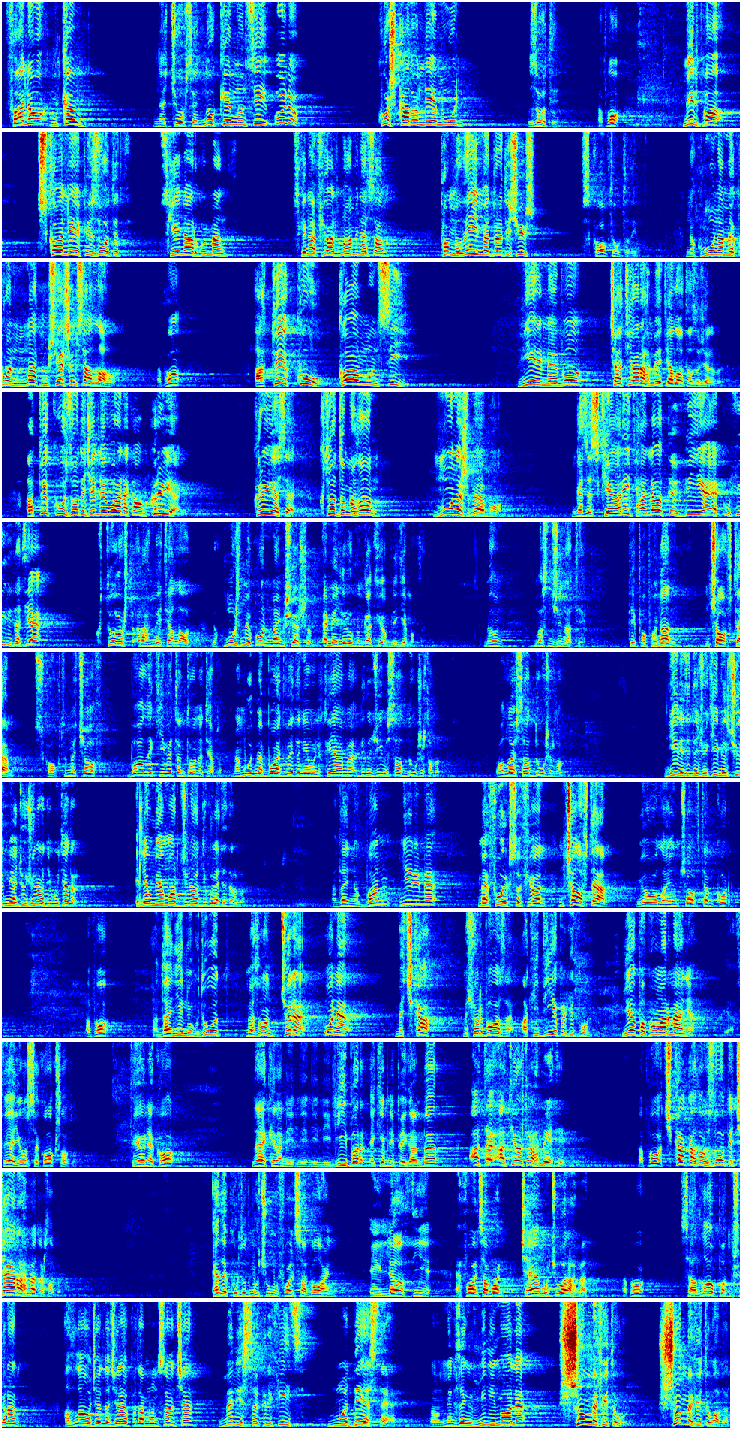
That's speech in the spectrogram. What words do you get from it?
Falu në këmbë, në qoftë se nuk ke mundësi, ulu. Kush ka dhënë leje m'u ulë? Zoti. Apo, mirëpo, s'ka leje pi Zotit, s'kena argument, s'kena fjalë të Muhammed alejhi selam, po më dhimet bre diqysh, s'ka këtu m'u t'dhimt. Nuk muna me konë ma të mëshirshëm se Allahu. Apo, aty ku ka mundësi Njeri me e bo, që aty o rahmeti i Allahut azze ve xhel. Aty ku Zoti xhelle ve ala ka thonë kryje? Kryje se, këtu domethonë, mundesh me e bo. Ngase s'ke arrit hala te vija e kufinit atje, këtu është rahmeti i Allahut. Nuk mundesh me konë ma i mëshirshëm, e me liru nga ky obligim. Këtë. Me thonë, mos në gjynah ti, ti po punon në qafë tem, s'ka këtu me qafë, boll e ki veten tonë e tepër, me mund me bajt veten jeumul kijame, ditën e gjykimit sa ngushtë është, vallahi sa ngushtë është njeri ditën e gjykimit dhe kqyr me ja gju gjynahin dikujt tjetër, e le mo me ja marrë gjynahin dikujt tjetër, andaj nuk ban njeri me, me folë këso fjalë, në qafë tem, jo vallahi, jo në qafë tem kurrë, apo, andaj njeri nuk duhet me thonë, kqyre, unë, Me çka? Me çfarë baze? A ki dije për këtë punë? Jo, po ma merr mendja. Ja, feja jonë s'e ka kështu. Feja jonë e ka. Na e kena një një një, një libër, e kemi një pejgamber, atë aty është rahmeti. Apo çka ka thon Zoti qajo rahmet është apo? Edhe kur duhet m'u çu me fal sabahin e i lodht je, e fal sabahin qajo m'u çu rahmet. Apo se Allahu po të mëshiron. Allahu xhelle xhelaluhu po ta mundson që me një sakrificë modeste, do me një sakrificë minimale, shumë me fitu, shumë me fitu apo.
